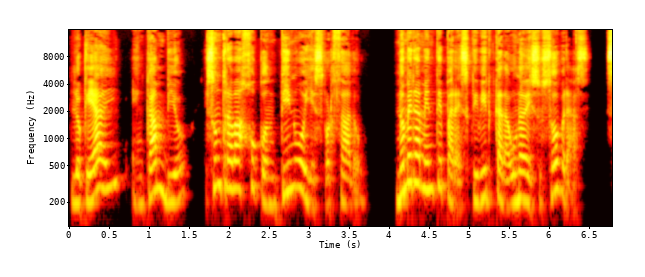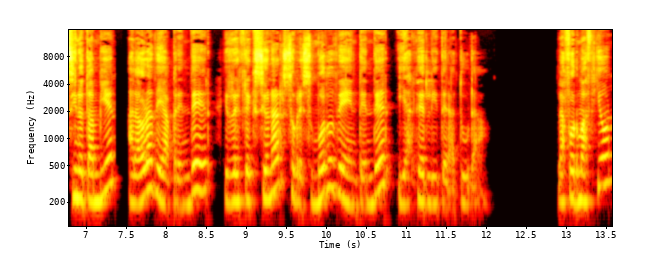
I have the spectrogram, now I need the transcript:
Lo que hay, en cambio, es un trabajo continuo y esforzado, no meramente para escribir cada una de sus obras, sino también a la hora de aprender y reflexionar sobre su modo de entender y hacer literatura. La formación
